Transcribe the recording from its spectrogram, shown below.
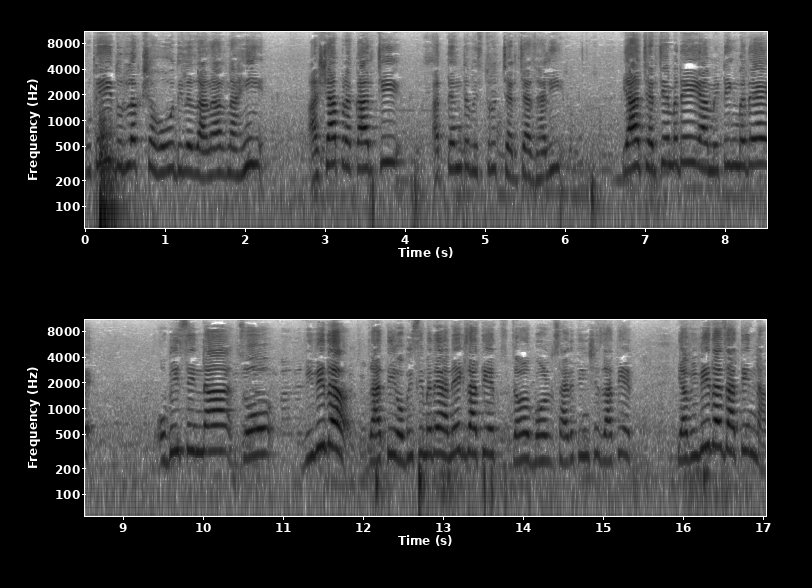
कुठेही दुर्लक्ष होऊ दिलं जाणार नाही अशा प्रकारची अत्यंत विस्तृत चर्चा झाली. या चर्चेमध्ये या मीटिंगमध्ये ओबीसींना जो विविध जाती ओबीसीमध्ये अनेक जाती आहेत जवळ साडेतीनशे जाती आहेत या विविध जातींना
